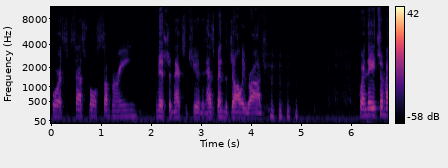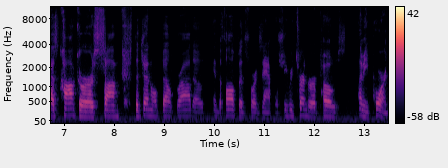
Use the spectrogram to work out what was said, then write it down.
for a successful submarine mission executed has been the Jolly Roger. when HMS Conqueror sunk the General Belgrano in the Falklands, for example, she returned to her post, I mean, port,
